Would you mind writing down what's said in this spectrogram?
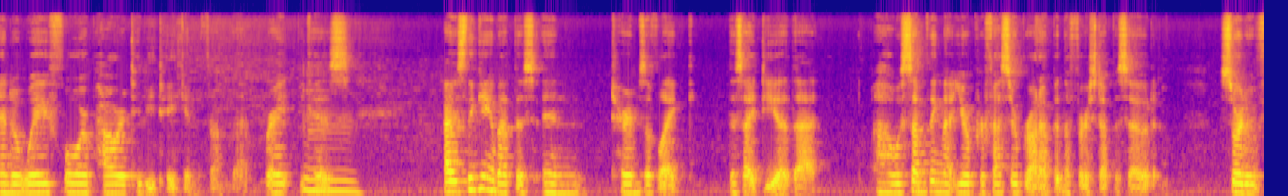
and a way for power to be taken from them, right? Because mm. I was thinking about this in terms of like this idea that uh, was something that your professor brought up in the first episode, sort of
